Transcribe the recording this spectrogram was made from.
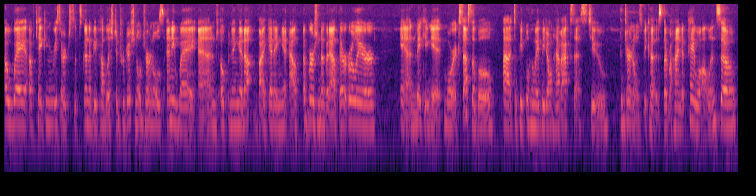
a way of taking research that's going to be published in traditional journals anyway and opening it up by getting it out, a version of it out there earlier and making it more accessible uh, to people who maybe don't have access to the journals because they're behind a paywall. And so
